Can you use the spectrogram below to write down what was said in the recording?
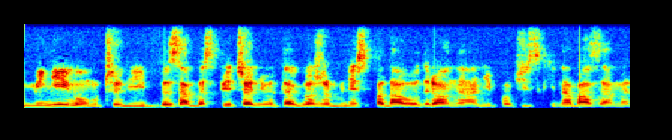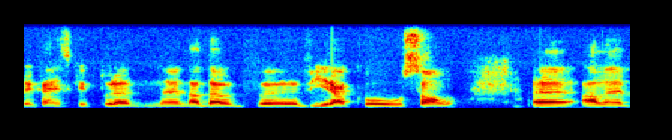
minimum, czyli zabezpieczeniu tego, żeby nie spadały drony ani pociski na bazy amerykańskie, które nadal w, w Iraku są. Ale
